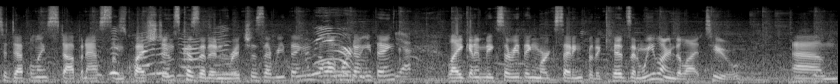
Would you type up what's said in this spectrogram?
to definitely stop and ask this questions because it enriches everything a lot more, don't you think? Yeah. Like, and it makes everything more exciting for the kids, and we learned a lot too. Um,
